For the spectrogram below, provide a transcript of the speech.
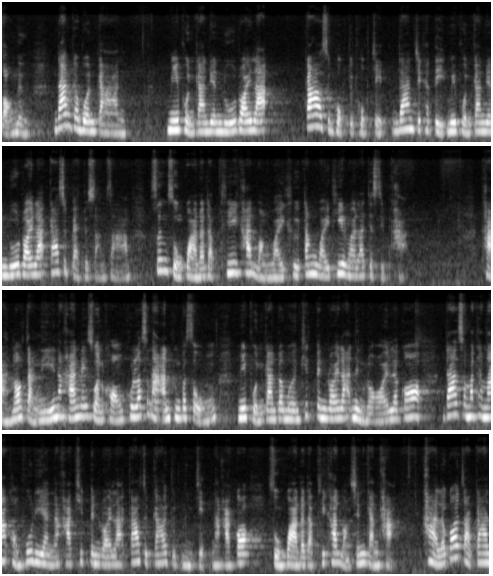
96.21 ด้านกระบวนการ มีผลการเรียนรู้ร้อยละ 96.67 ด้านจิคติ มีผลการเรียนรู้ร้อยละ 98.33 ซึ่งสูงกว่าระดับที่คาดหวังไว้คือตั้งไว้ที่ร้อยละ 70 ค่ะ ค่ะ นอกจากนี้นะคะในส่วนของคุณลักษณะอันพึงประสงค์ มีผลการประเมินคิดเป็นร้อยละ 100 แล้วก็ด้านสมรรถนะของผู้เรียนนะคะ คิดเป็นร้อยละ 99.17 นะคะ ก็สูงกว่าระดับที่คาดหวังเช่นกันค่ะ ค่ะ แล้วก็จากการ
